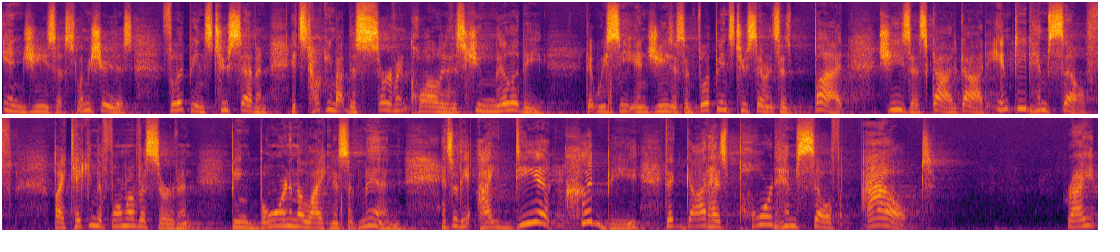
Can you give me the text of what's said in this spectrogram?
in Jesus. Let me show you this. Philippians 2 7. It's talking about this servant quality, this humility that we see in Jesus. In Philippians 2 7, it says, But Jesus, God, God, emptied himself by taking the form of a servant, being born in the likeness of men. And so the idea could be that God has poured himself out, right?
